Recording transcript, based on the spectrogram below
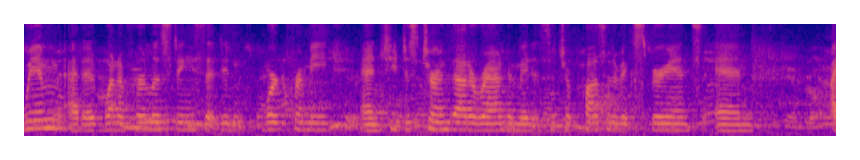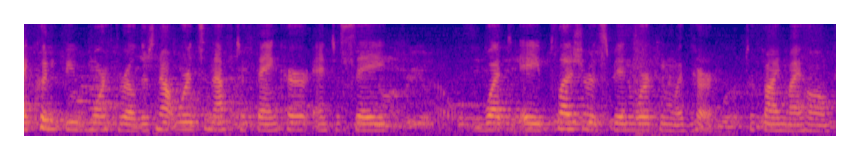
whim at a, one of her listings that didn't work for me and she just turned that around and made it such a positive experience and I couldn't be more thrilled. There's not words enough to thank her and to say what a pleasure it's been working with her to find my home.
